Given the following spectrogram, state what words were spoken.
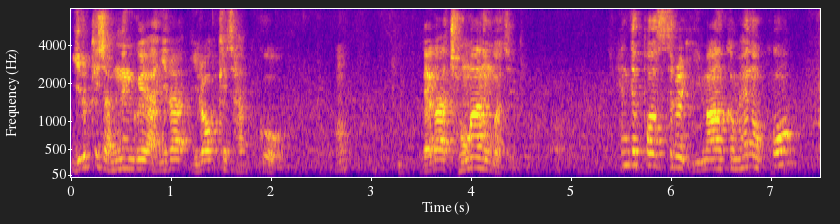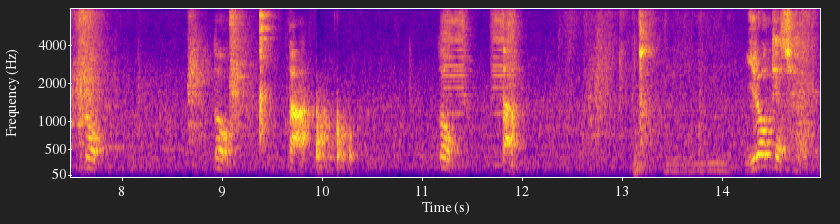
이렇게 잡는 게 아니라 이렇게 잡고 어? 내가 정하는 거지. 핸드 퍼스트를 이만큼 해놓고 또 또, 딱, 또, 딱. 이렇게 쳐야 돼.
